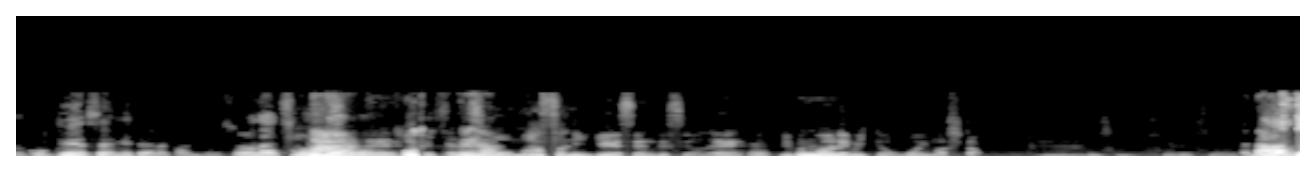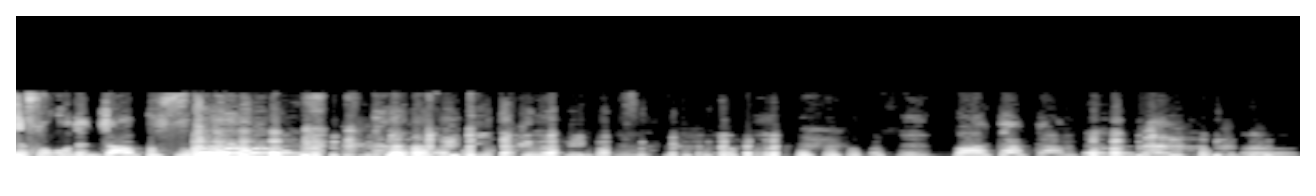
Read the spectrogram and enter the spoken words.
なんかこうゲーセンみたいな感じですよね。そうですねそうですねそ、見てる感じまさにゲーセンですよねね。自分もあれ見て思いました。そうそうそうなんでそこでジャンプすんだよみたいな。言いたくなります。バカかみたいな。うん。聞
